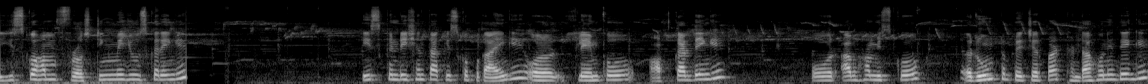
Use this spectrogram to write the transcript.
इसको हम फ्रोस्टिंग में यूज़ करेंगे। इस कंडीशन तक इसको पकाएँगे और फ्लेम को ऑफ़ कर देंगे और अब हम इसको रूम टेम्परेचर पर ठंडा होने देंगे।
